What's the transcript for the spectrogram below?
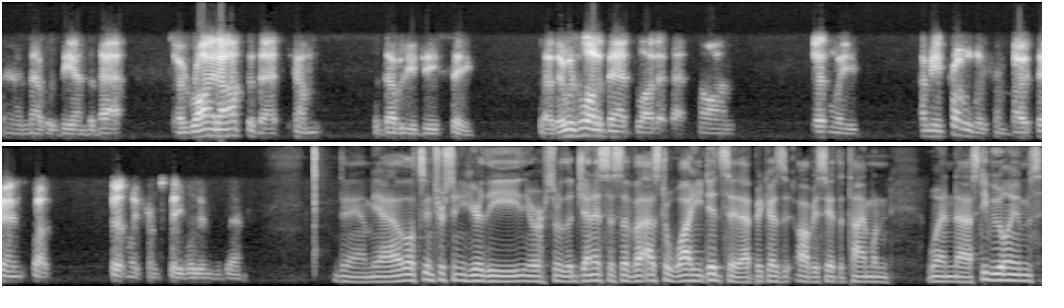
and that was the end of that. So right after that comes the WGC. So there was a lot of bad blood at that time. Certainly, I mean, probably from both ends, but certainly from Steve Williams' end. Damn, yeah. Well, it's interesting to hear the you know, sort of the genesis of as to why he did say that because obviously at the time when when uh, Williams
